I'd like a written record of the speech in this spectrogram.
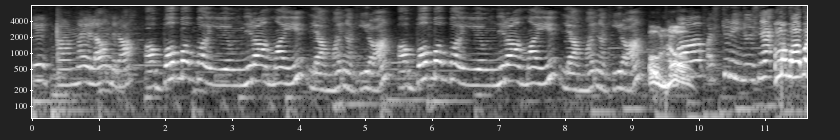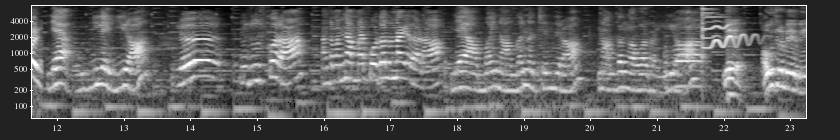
ఏ, ఆ అమ్మాయి ఎలా ఉందిరా? అబ్బబ్బబ్బా ఏముందిరా అమ్మాయి? లే అమ్మాయి నాకు ఈరా అబ్బబ్బబ్బా ఏముందిరా అమ్మాయి? లే అమ్మాయి నాకు ఈరా ఫస్ట్ నేను చూసిన. లే ఉన్నిలే ఈరా. లే నువ్వు చూసుకోరా? అంతమంది అమ్మాయి ఫోటోలు ఉన్నాయి కదాడా? లే అమ్మాయి నాకు నచ్చిందిరా. నా అగ్గం కావాలరా ఈరా. లే అవసరం ఏమి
